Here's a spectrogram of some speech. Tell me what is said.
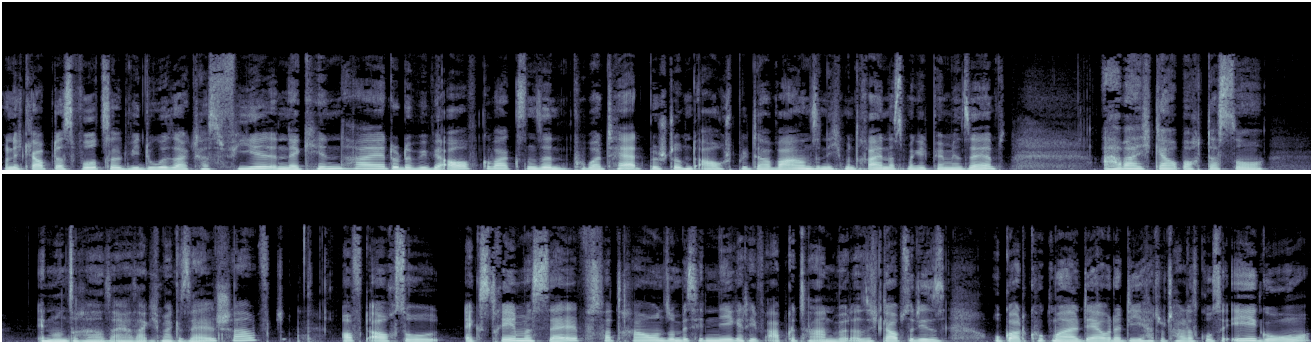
Und ich glaube, das wurzelt, wie du gesagt hast, viel in der Kindheit oder wie wir aufgewachsen sind. Pubertät bestimmt auch, spielt da wahnsinnig mit rein, das merke ich bei mir selbst. Aber ich glaube auch, dass so in unserer, sag ich mal, Gesellschaft oft auch so extremes Selbstvertrauen so ein bisschen negativ abgetan wird. Also ich glaube so dieses, oh Gott, guck mal, der oder die hat total das große Ego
